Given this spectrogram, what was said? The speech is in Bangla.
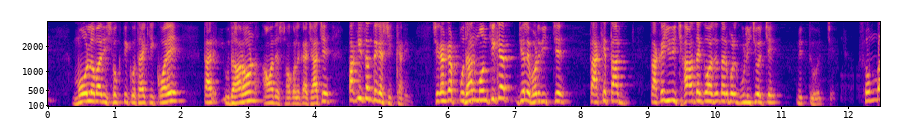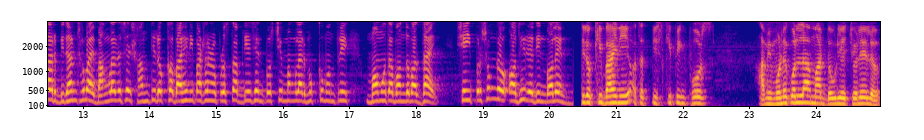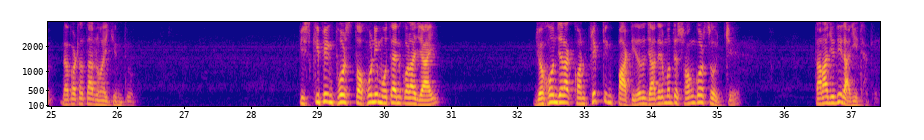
মৌলবাদী শক্তি কোথায় কি করে তার উদাহরণ আমাদের সকলের কাছে আছে। পাকিস্তান থেকে শিক্ষা নিন। সেখানকার প্রধানমন্ত্রীকে জেলে ভরে দিচ্ছে। তাকে তার তাকে যদি ছাড়াতে কেউ আসে তার উপরে গুলি চলছে মৃত্যু হচ্ছে। সোমবার বিধানসভায় বাংলাদেশের শান্তিরক্ষা বাহিনী পাঠানোর প্রস্তাব দিয়েছেন পশ্চিমবাংলার মুখ্যমন্ত্রী মমতা বন্দ্যোপাধ্যায়। সেই প্রসঙ্গেও অধীর এদিন বলেন প্রতিরক্ষী বাহিনী অর্থাৎ পিস কিপিং ফোর্স আমি মনে করলাম আর দৌড়িয়ে চলে এলো। ব্যাপারটা তা নয় কিন্তু। পিস কিপিং ফোর্স তখনই মোতায়েন করা যায় যখন যারা কনফ্লিক্টিং পার্টি তাদের, যাদের মধ্যে সংঘর্ষ হচ্ছে, তারা যদি রাজি থাকে।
